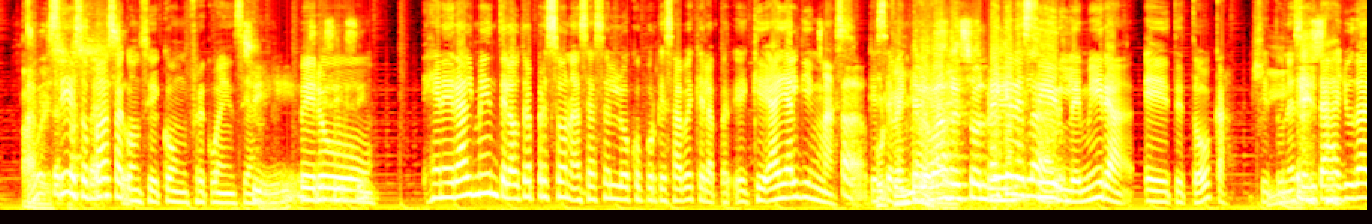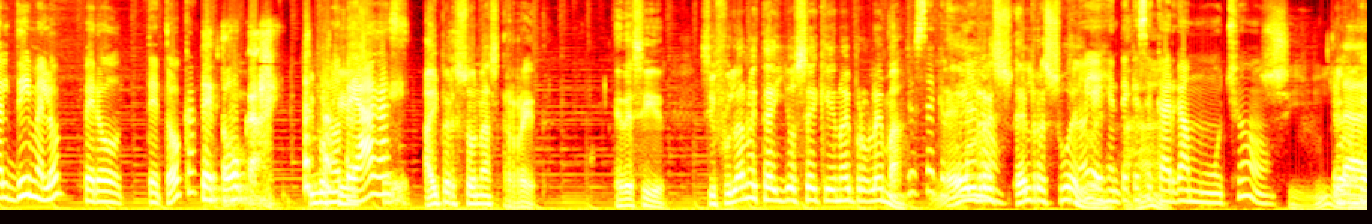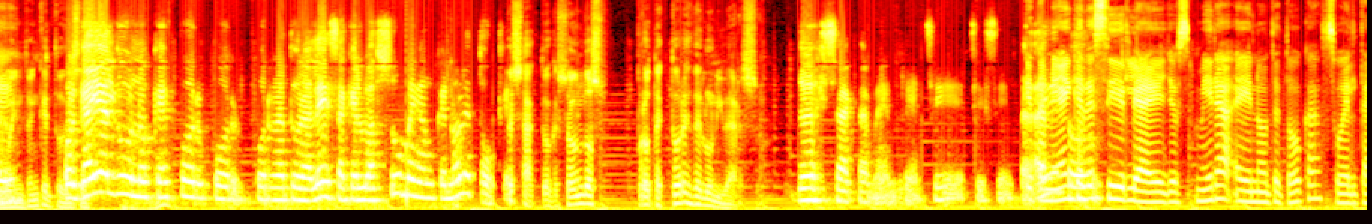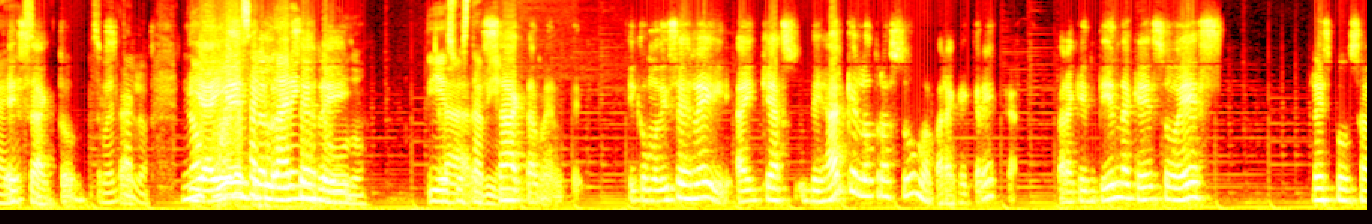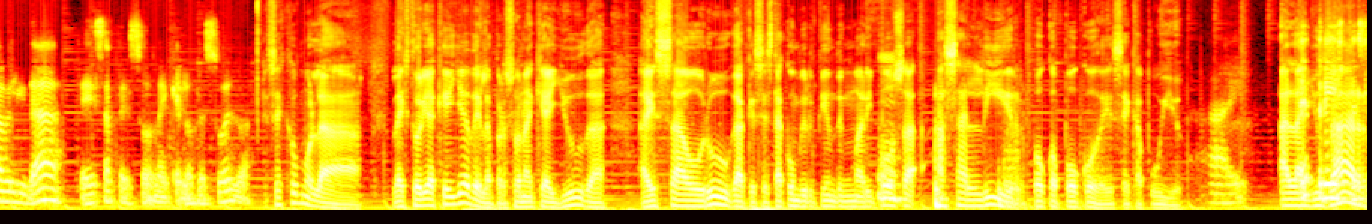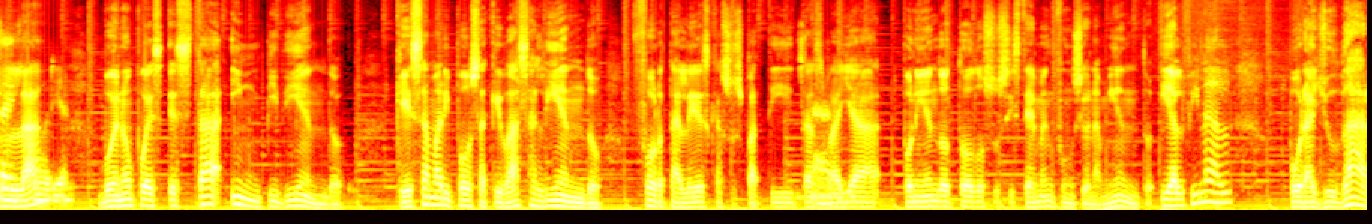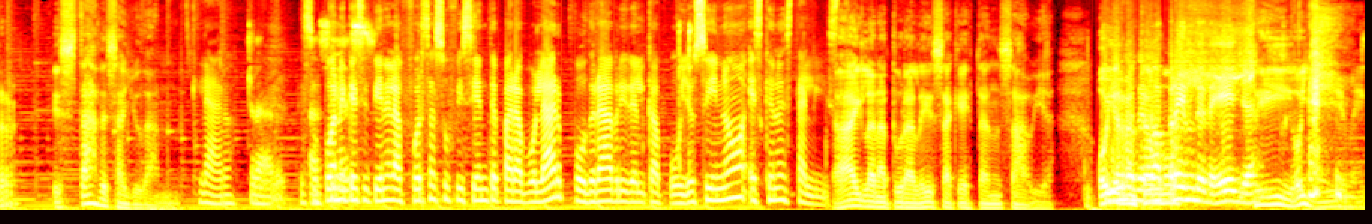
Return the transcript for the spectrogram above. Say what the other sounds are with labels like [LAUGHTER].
sí, eso pasa Con, con, frecuencia. pero generalmente la otra persona se hace loco porque sabe que, la, eh, que hay alguien más ah, que se va a va a resolver. hay que decirle, mira, eh, te toca. Si tú necesitas ayudar, dímelo, pero te toca. Te toca. [LAUGHS] no te hagas. Hay personas red. Es decir, si fulano está ahí, yo sé que no hay problema. Yo sé que fulano. Él, resuelve. No, y hay gente que se carga mucho. Sí, claro. En que tú Porque hay algunos que es por, por, por naturaleza, que lo asumen aunque no le toque. Exacto, que son los protectores del universo. Exactamente, sí, sí, sí. Que también hay que decirle a ellos, mira, eh, no te toca, suelta eso. Exacto. Suéltalo. No puedes ayudar en todo. Y eso está bien. Exactamente. Y como dice Rey, hay que dejar que el otro asuma para que crezca, para que entienda que eso es responsabilidad de esa persona y que lo resuelva. Esa es como la, historia aquella de la persona que ayuda a esa oruga que se está convirtiendo en mariposa mm. a salir poco a poco de ese capullo. Al ayudarla, bueno, pues está impidiendo que esa mariposa que va saliendo fortalezca sus patitas, vaya poniendo todo su sistema en funcionamiento. Y al final, por ayudar, estás desayudando. Claro. claro. Se supone que si tiene la fuerza suficiente para volar, podrá abrir el capullo. Si no, es que no está listo. Ay, la naturaleza que es tan sabia. Hoy arrancamos... que no aprende de ella. Sí, oye,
